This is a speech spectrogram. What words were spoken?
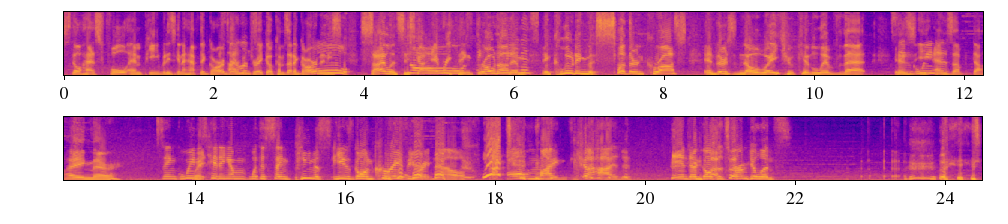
still has full MP, but he's going to have to guard there. But Draco comes out of guard and Oh. he's silenced. He's got everything thrown on him, including the Southern Cross, and there's no way you can live that. He ends up dying there. Sanguine Wait. is hitting him with his same penis. He is going crazy right now. What? Oh my god! And there goes the turbulence.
